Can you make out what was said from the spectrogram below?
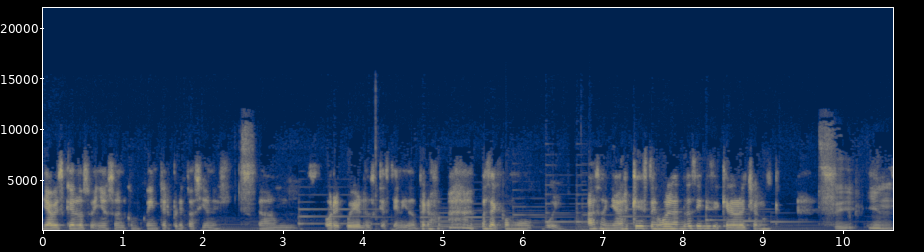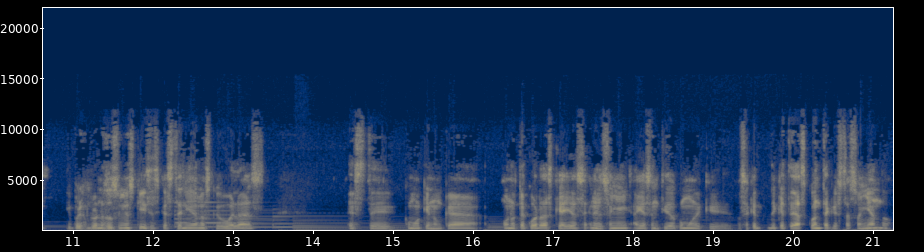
ya ves que los sueños son como que interpretaciones o recuerdos que has tenido, pero, o sea, como voy a soñar que estoy volando así, ni siquiera lo he hecho nunca. Sí, y, y por ejemplo, en esos sueños que dices que has tenido en los que vuelas, este, como que nunca, o no te acuerdas que hayas, en el sueño hayas sentido como de que, o sea, que, de que te das cuenta que estás soñando.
